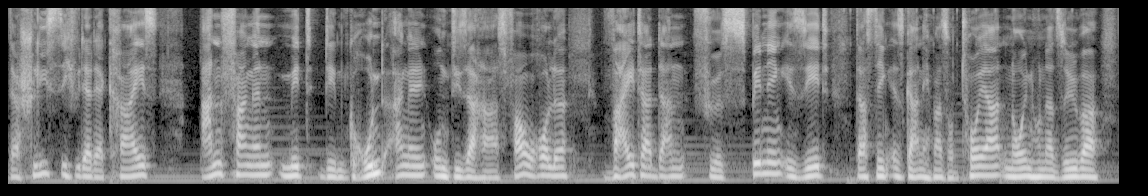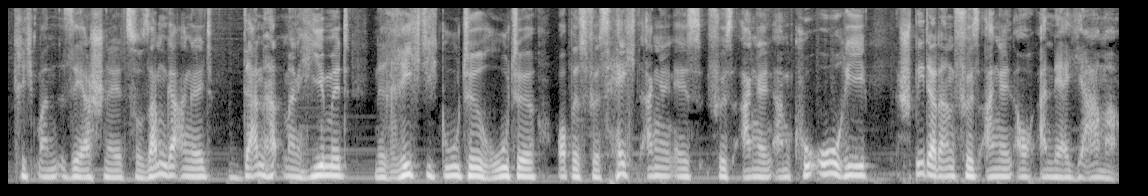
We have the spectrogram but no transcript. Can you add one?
Da schließt sich wieder der Kreis anfangen mit dem Grundangeln und dieser HSV-Rolle. Weiter dann fürs Spinning. Ihr seht, das Ding ist gar nicht mal so teuer. 900 Silber kriegt man sehr schnell zusammengeangelt. Dann hat man hiermit eine richtig gute Route, ob es fürs Hechtangeln ist, fürs Angeln am Koori, später dann fürs Angeln auch an der Yama.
